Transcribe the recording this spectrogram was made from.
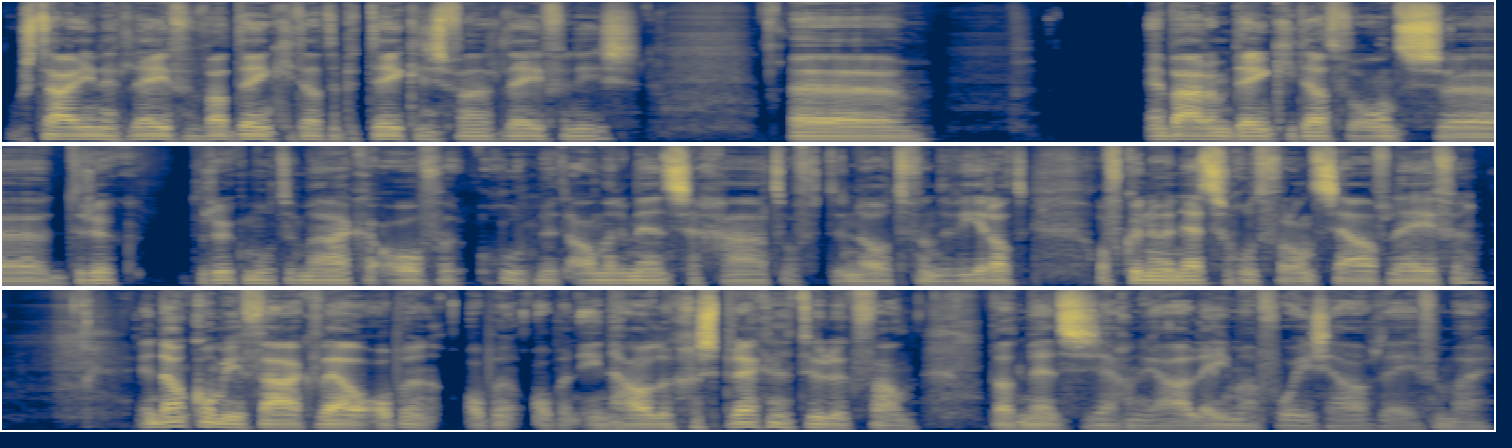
Hoe sta je in het leven? Wat denk je dat de betekenis van het leven is? Uh, en waarom denk je dat we ons druk druk moeten maken over hoe het met andere mensen gaat of de nood van de wereld? Of kunnen we net zo goed voor onszelf leven? En dan kom je vaak wel op een, op een, op een inhoudelijk gesprek natuurlijk van dat mensen zeggen, ja, alleen maar voor jezelf leven. Maar,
